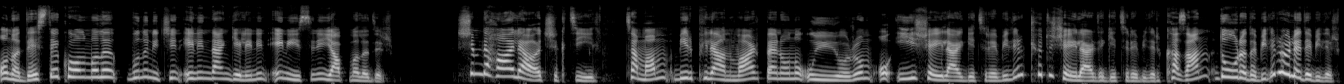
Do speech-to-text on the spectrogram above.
ona destek olmalı, bunun için elinden gelenin en iyisini yapmalıdır. Şimdi hala açık değil. Tamam bir plan var ben ona uyuyorum o iyi şeyler getirebilir kötü şeyler de getirebilir kazan doğurabilir ölebilir.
